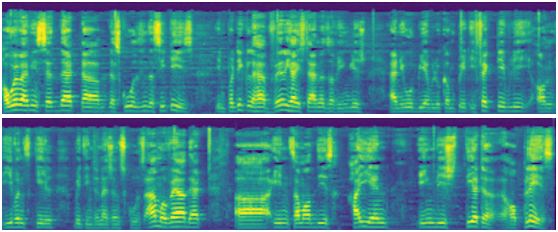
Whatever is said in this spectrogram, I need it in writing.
However, having said that, um, the schools in the cities in particular have very high standards of English and you would be able to compete effectively on even scale with international schools. I'm aware that uh, in some of these high-end English theatre or plays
